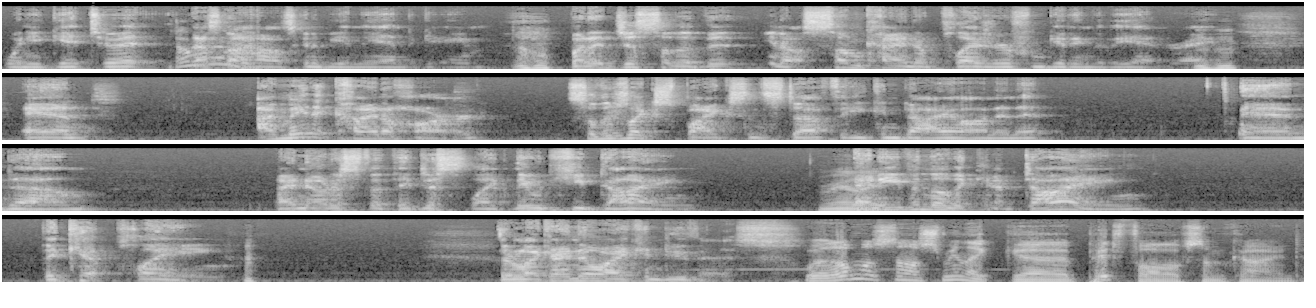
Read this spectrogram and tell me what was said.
when you get to it. Oh, That's really? not how it's going to be in the end game, Oh. but it just so that the, you know some kind of pleasure from getting to the end, right? Mm-hmm. And I made it kind of hard. So there's like spikes and stuff that you can die on in it, and um, I noticed that they just like they would keep dying Really? and even though they kept dying, they kept playing. They're like, I know I can do this. well, it almost sounds to me like a pitfall of some kind.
